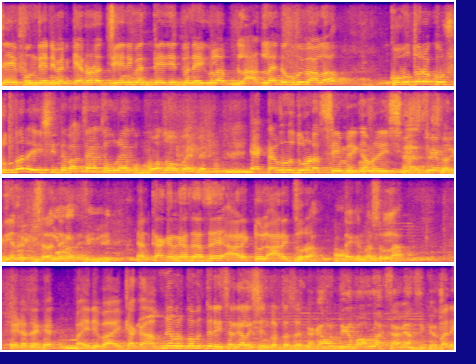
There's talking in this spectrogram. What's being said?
তেই ফোন দিয়ে নেবেন। কেননা যে নেবেন তে জিতবেন। এইগুলা ব্লাড লাইনও খুবই ভালো কবুতরও খুব সুন্দর এই শীতে বাচ্চা কাচ্চা উড়ে খুব মজাও পাইবেন। একটার কিন্তু দুটোটা সেম রিং আমরা এই হ্যাঁ, কাকার কাছে আছে আরেকটা হলো আরেক জোড়া দেখেন মাশাল্লাহ এটা দেখেন। বাইরে ভাই কাকা আপনি আবার কবে তো রেসার কালেকশন করতেছেন? কাকা আমার দিকে ভালো লাগছে আমি আনছি মানে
